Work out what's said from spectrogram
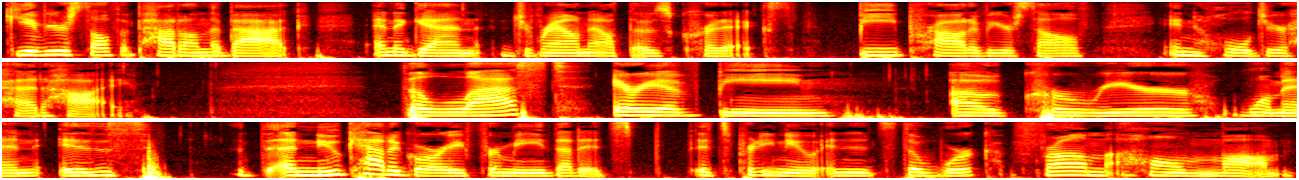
give yourself a pat on the back, and again, drown out those critics. Be proud of yourself and hold your head high. The last area of being a career woman is a new category for me that it's it's pretty new and it's the work from home mom.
